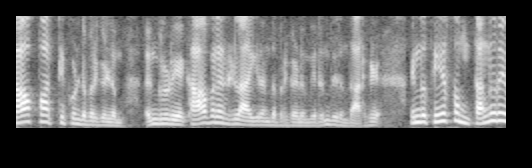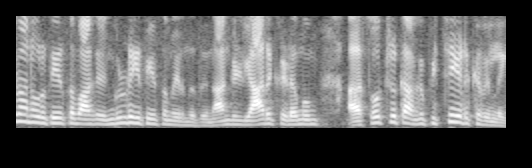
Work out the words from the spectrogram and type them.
காப்பாற்றி கொண்டவர்களும் எங்களுடைய காவலர்களாக இருந்தவர்களும் இருந்திருந்தார்கள். இந்த தேசம் தன்னிறைவான ஒரு தேசமாக எங்களுடைய தேசம் இருந்தது. நாங்கள் யாருக்கிடமும் இடமும் சோற்றுக்காக பிச்சை எடுக்கவில்லை.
